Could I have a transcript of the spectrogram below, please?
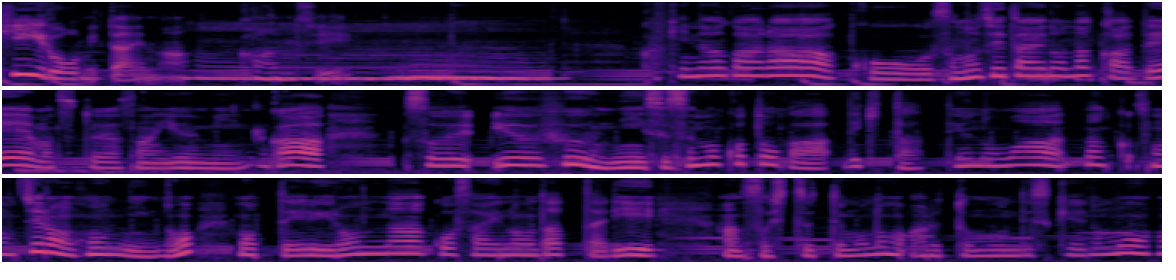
ヒーローみたいな感じ。うん。書きながらこうその時代の中で松任谷さんユーミンがそういう風に進むことができたっていうのはなんかもちろん本人の持っているいろんなこう才能だったりあの素質ってものもあると思うんですけれども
